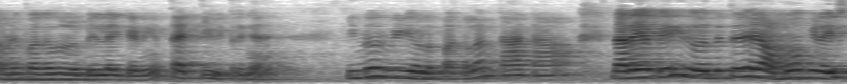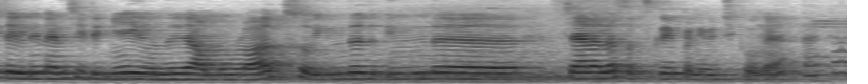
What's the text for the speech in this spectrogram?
அப்படியே பக்கத்தில் உள்ள பெல் ஐக்கனையும் தட்டி விட்டுருங்க. இன்னொரு வீடியோவில் பார்க்கலாம். டாட்டா நிறைய பேர் இது வந்துட்டு அம்மோபி லைஃப் ஸ்டைல்னு நினச்சிட்டு இருக்கீங்க. இது வந்து அம்மோ விளாக் ஸோ இந்த இந்த சேனலை சப்ஸ்கிரைப் பண்ணி வச்சுக்கோங்க. டாட்டா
